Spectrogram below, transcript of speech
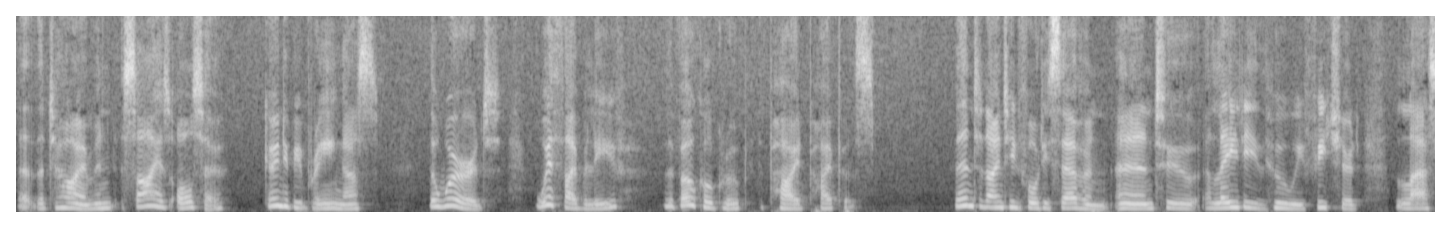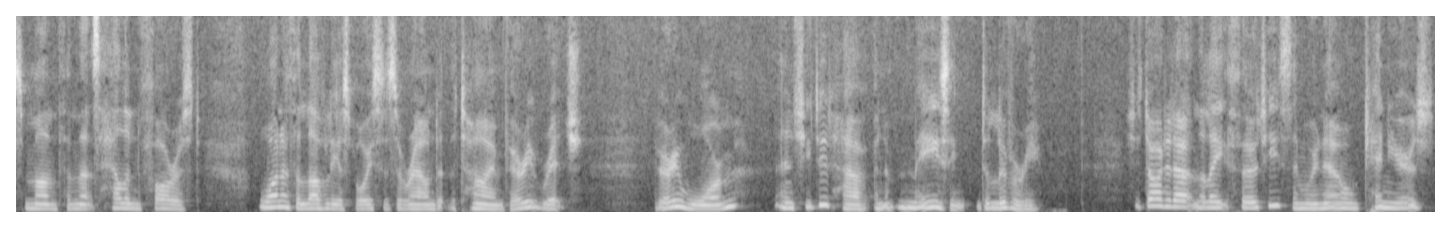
at the time. And Sy is also going to be bringing us the words with, I believe, the vocal group, the Pied Pipers. Then to 1947 and to a lady who we featured last month, and that's Helen Forrest one of the loveliest voices around at the time, very rich, very warm, and she did have an amazing delivery. She started out in the late 30s, and we're now 10 years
